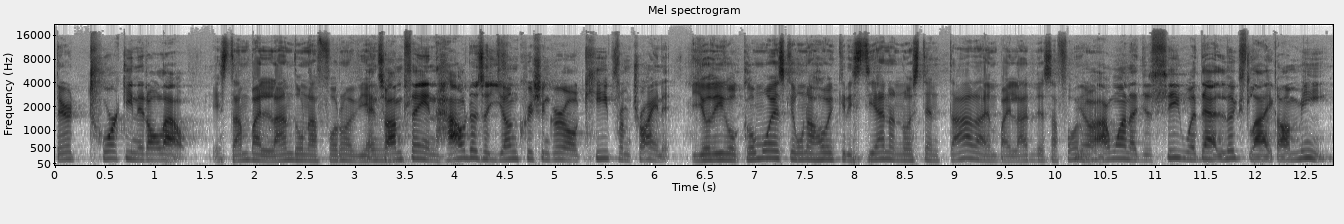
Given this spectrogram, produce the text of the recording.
they're twerking it all out. están bailando de una forma bien. And so I'm saying, how does a young Christian girl keep from trying it? Y yo digo, ¿cómo es que una joven cristiana no es tentada en bailar de esa You know. I want to just see what that looks like on me.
